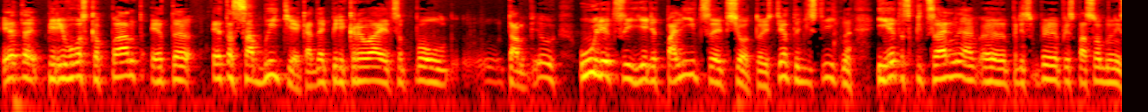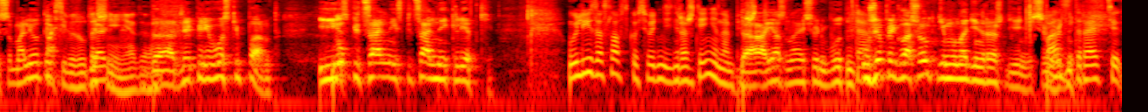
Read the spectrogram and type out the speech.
Это перевозка панд, это, это событие, когда перекрывается пол там улицы, едет полиция, все. То есть это действительно... И это специально э, приспособленные самолеты. Спасибо за уточнение, для, да. Да, для перевозки панд. И ну, специальные специальные клетки. У Ильи Заславского сегодня день рождения нам пишут. Да, я знаю, сегодня будет. Да. Уже приглашен к нему на день рождения сегодня. Поздравьте.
